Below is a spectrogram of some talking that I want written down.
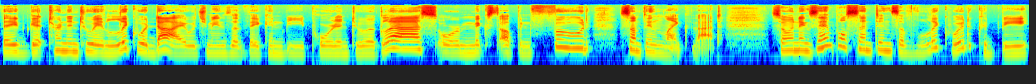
they get turned into a liquid dye, which means that they can be poured into a glass or mixed up in food, something like that. So, an example sentence of liquid could be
